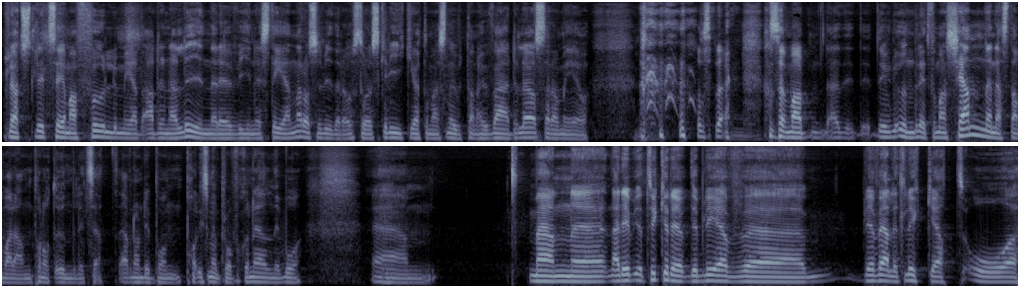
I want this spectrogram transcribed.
plötsligt så är man full med adrenalin när det viner stenar och så vidare och står och skriker åt de här snutarna hur värdelösa de är. Och, och sådär. Och sen man, det, är underligt för man känner nästan varandra på något underligt sätt, även om det är på en, på liksom en professionell nivå. Ehm, men eh, nej, det, jag tycker det, det blev, eh, blev väldigt lyckat och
